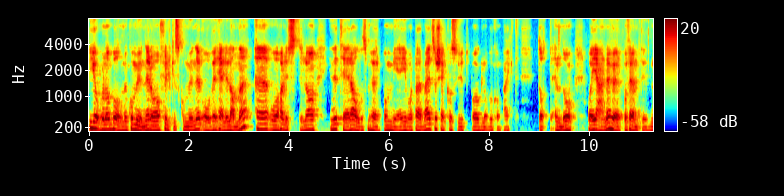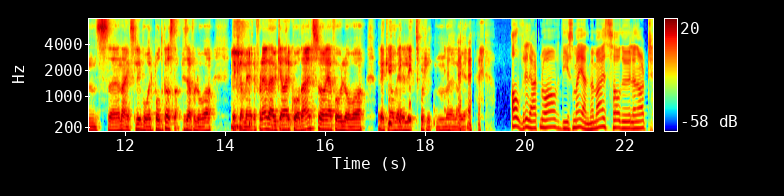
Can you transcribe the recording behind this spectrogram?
vi jobber nå både med kommuner og fylkeskommuner over hele landet, eh, og har lyst til å invitere alle som hører på med i vårt arbeid, så sjekk oss ut på globalcompact.no. Og gjerne hør på Fremtidens eh, næringsliv, vår podkast, hvis jeg får lov å reklamere for det. Det er jo ikke NRK der, så jeg får vel lov å reklamere litt på slutten. Laget. Aldri lært noe av de som er enig med meg, sa du, Lennart.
